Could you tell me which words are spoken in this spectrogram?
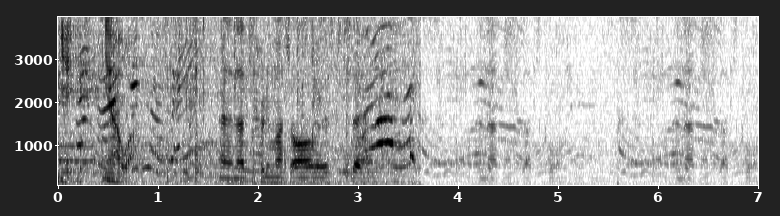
nie istniała. And that's pretty much all there is to say. And that's, that's cool. And that's, that's cool.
